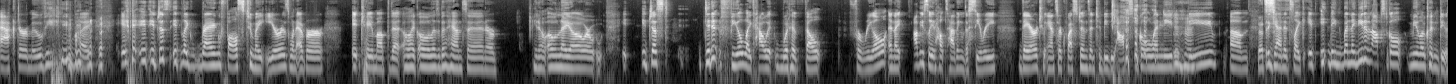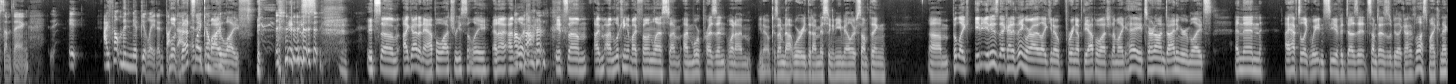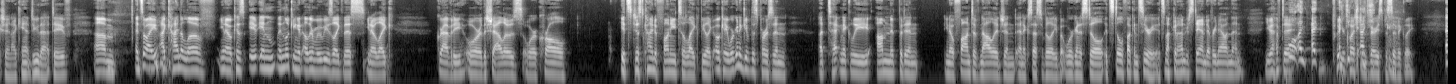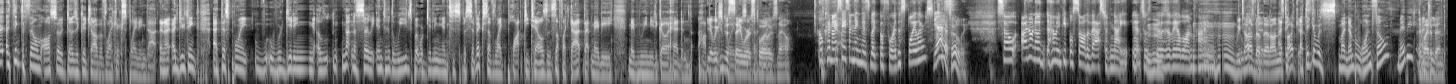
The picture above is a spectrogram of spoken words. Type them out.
actor movie? but it, it, it just, it like rang false to my ears whenever it came up that, oh, like, oh, Elizabeth Hansen or, you know, oh, Leo, or it, it just didn't feel like how it would have felt for real. And I obviously it helps having the Siri there to answer questions and to be the obstacle when needed be. Um, but again, it's like it, it they when they needed an obstacle, Milo couldn't do something. I felt manipulated by Look, that. Look, that's like my wanna- life. it's, it's, um I got an Apple Watch recently and I, I'm Oh, loving God. it. It's um I'm I'm looking at my phone less. I'm I'm more present when I'm, you know, because I'm not worried that I'm missing an email or something. Um, but like it, it is that kind of thing where I like, you know, bring up the Apple Watch and I'm like, hey, turn on dining room lights. And then I have to like wait and see if it does it. Sometimes it'll be like, I've lost my connection. I can't do that, Dave. Um, and so I, I kind of love, you know, because in in looking at other movies like this, you know, like Gravity or The Shallows or Crawl, it's just kind of funny to like be like, okay, we're gonna give this person a technically omnipotent, you know, font of knowledge and and accessibility, but we're gonna still, it's still fucking Siri. It's not gonna understand every now and then. You have to Well, I, I put I your questions very specifically. I, I think the film also does a good job of like explaining that, and I, I do think at this point we're getting a, not necessarily into the weeds, but we're getting into specifics of like plot details and stuff like that. That maybe maybe we need to go ahead and hop. Yeah, we can just say we're at this point. spoilers now. Oh, can I say something that's like before the spoilers? Yes. Yeah, totally. So I don't know how many people saw The Vast of Night. It was, Mhm. it was available on Prime. Mhm. We talked Loved about it. that on I this think, podcast. I think it was my number one film. Maybe It might have been.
